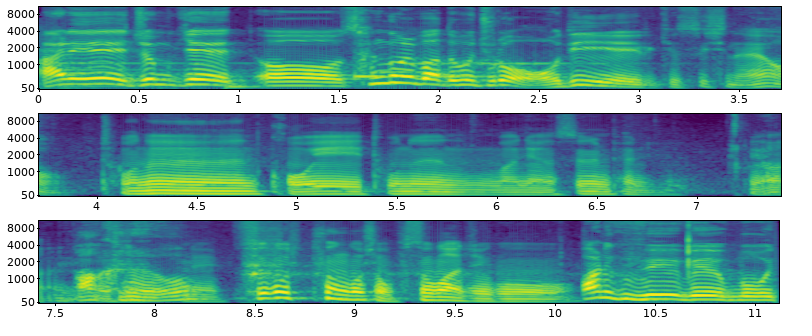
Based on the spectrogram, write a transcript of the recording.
아니 좀 이렇게 어, 상금을 받으면 주로 어디에 이렇게 쓰시나요? 저는 거의 돈은 많이 안 쓰는 편이에요 그냥 아 그래요? 네. 쓰고 싶은 곳이 없어가지고 아니 그 왜 왜 뭐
